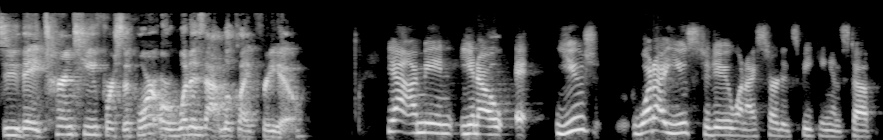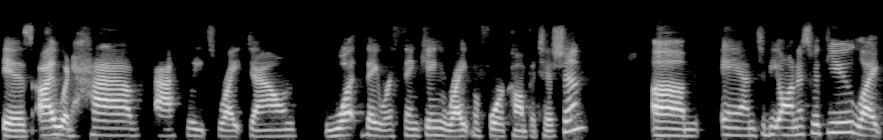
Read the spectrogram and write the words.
do they turn to you for support or what does that look like for you? Yeah, I mean, you know, you what I used to do when I started speaking and stuff is I would have athletes write down what they were thinking right before competition. Um, and to be honest with you, like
